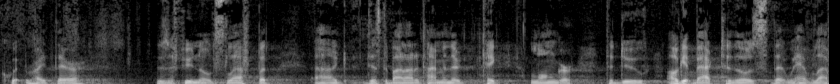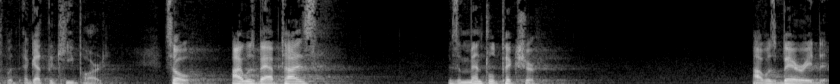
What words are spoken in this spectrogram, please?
quit right there. There's a few notes left, but uh, just about out of time, and they take longer to do. I'll get back to those that we have left, but I got the key part. So, I was baptized as a mental picture. I was buried,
